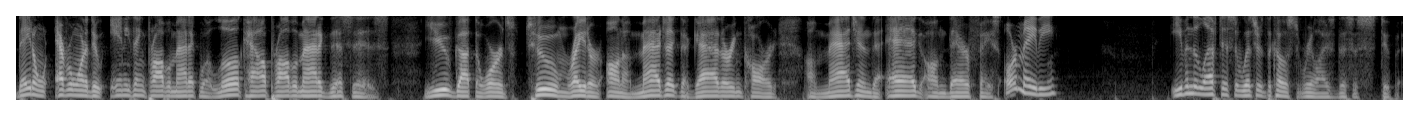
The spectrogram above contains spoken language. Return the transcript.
They don't ever want to do anything problematic. Well, look how problematic this is. You've got the words Tomb Raider on a Magic the Gathering card. Imagine the egg on their face. Or maybe even the leftists at Wizards of the Coast realize this is stupid.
